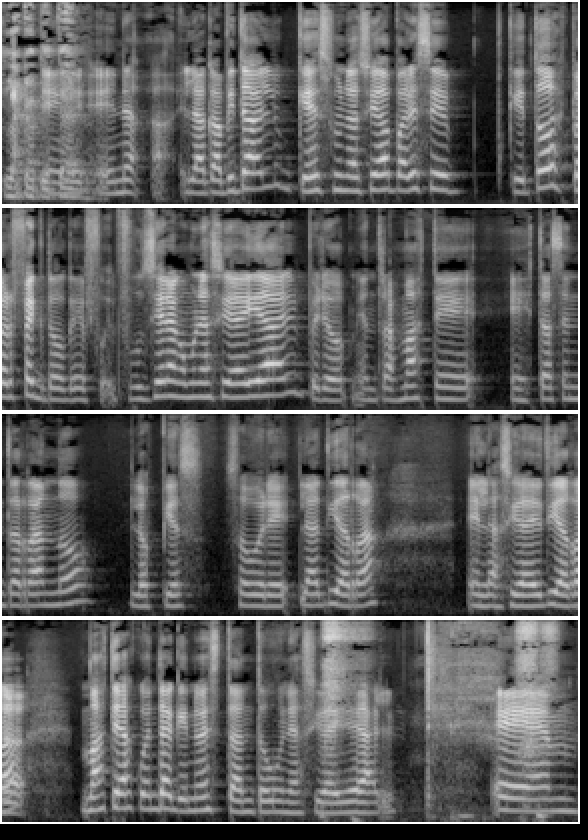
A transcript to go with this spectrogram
La capital. Eh, en a- la capital, que es una ciudad, parece que todo es perfecto, que fu- funciona como una ciudad ideal, pero mientras más te estás enterrando los pies sobre la tierra, en la ciudad de tierra, Ah. más te das cuenta que no es tanto una ciudad ideal. Eh,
